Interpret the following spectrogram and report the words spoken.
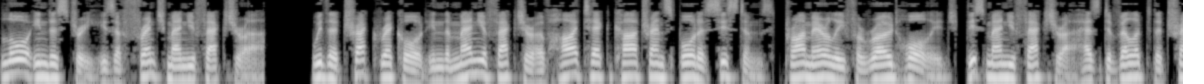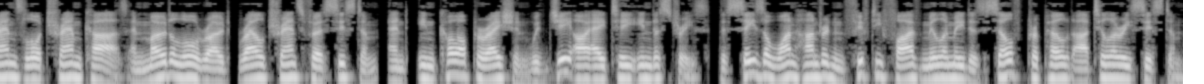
Lohr Industry is a French manufacturer. With a track record in the manufacture of high-tech car transporter systems primarily for road haulage, this manufacturer has developed the Translohr tram cars and Modalohr road, rail transfer system, and, in cooperation with GIAT Industries, the Caesar 155 mm self-propelled artillery system.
